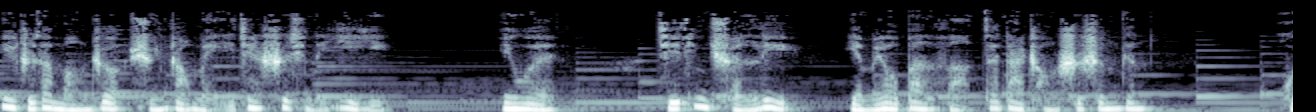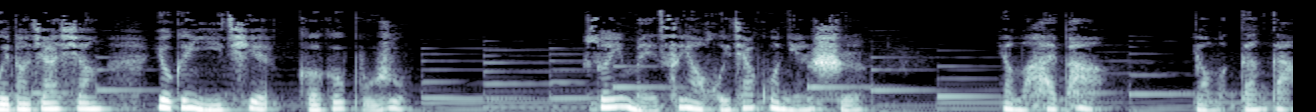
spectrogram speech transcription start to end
一直在忙着寻找每一件事情的意义，因为竭尽全力也没有办法在大城市生根，回到家乡又跟一切格格不入，所以每次要回家过年时，要么害怕，要么尴尬，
